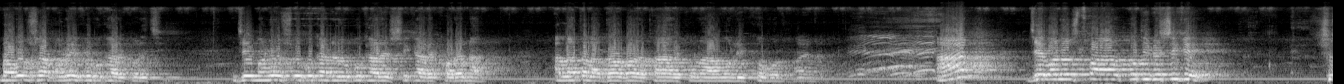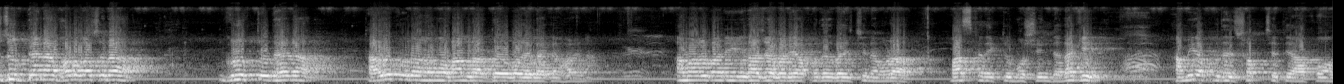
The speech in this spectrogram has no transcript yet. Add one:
বাবুল সাহেব অনেক উপকার করেছি। যে মানুষ উপকারের উপকারের স্বীকার করে না, আল্লাহ তালা দরবার তার কোনো আমলি কবল হয় না। আর যে মানুষ তার প্রতিবেশীকে সুযোগ দেয় না, ভালোবাসে না, গুরুত্ব দেয় না, তারও কোনো আমল আল্লাহ দরবারে লেখা হয় না। আমার বাড়ি, রাজা বাড়ি, আপনাদের বাড়ি চিনা ওরা মাঝখানে একটু মসিন দেয় নাকি? আমি আপনাদের সবচেয়ে আপন।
